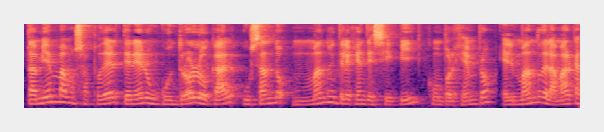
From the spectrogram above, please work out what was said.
también vamos a poder tener un control local usando un mando inteligente Zigbee, como por ejemplo el mando de la marca.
